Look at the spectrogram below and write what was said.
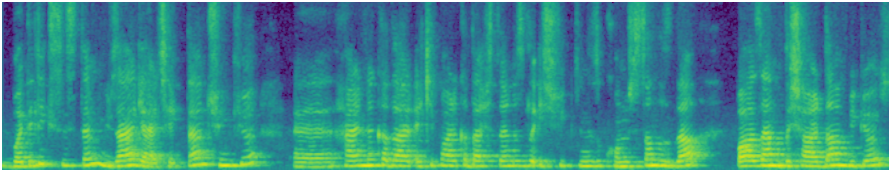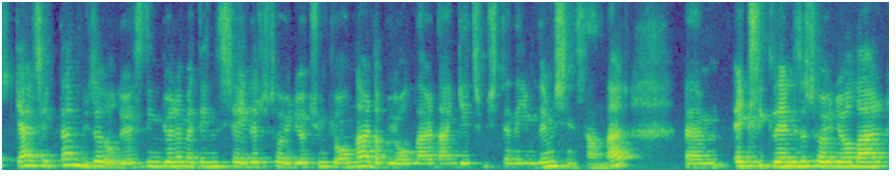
Badilik sistemi güzel gerçekten çünkü e, her ne kadar ekip arkadaşlarınızla iş fikrinizi konuşsanız da bazen dışarıdan bir göz gerçekten güzel oluyor. Sizin göremediğiniz şeyleri söylüyor çünkü onlar da bu yollardan geçmiş, deneyimlemiş insanlar. Eksiklerinizi söylüyorlar,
